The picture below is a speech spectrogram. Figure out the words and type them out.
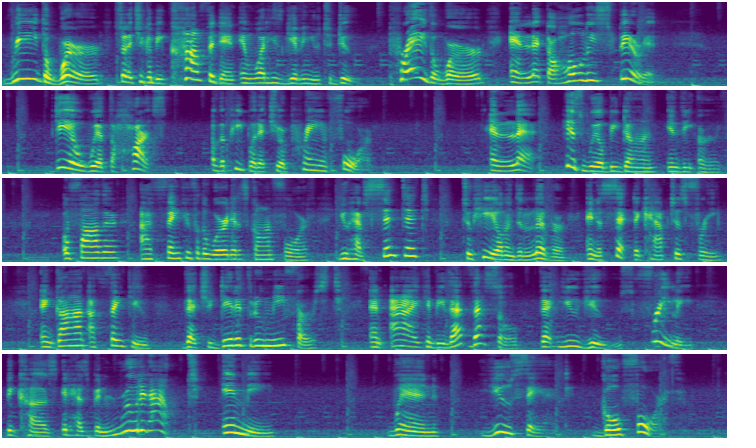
Read the word so that you can be confident in what He's giving you to do. Pray the word and let the Holy Spirit deal with the hearts of the people that you're praying for. And let His will be done in the earth. Oh, Father, I thank you for the word that has gone forth. You have sent it to heal and deliver and to set the captives free. And God, I thank you that you did it through me first, and I can be that vessel that you use freely because it has been rooted out in me when you said, Go forth.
